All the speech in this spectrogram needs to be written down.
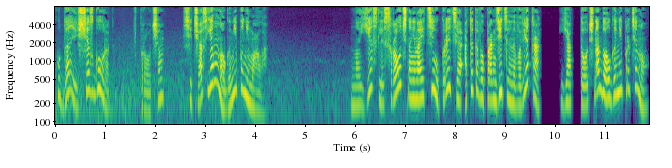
куда исчез город. Впрочем, сейчас я много не понимала. Но если срочно не найти укрытие от этого пронзительного ветра, я точно долго не протяну.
